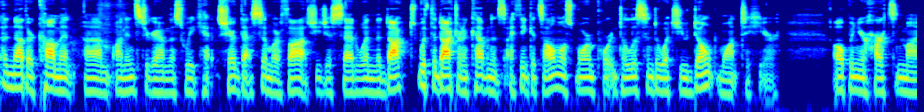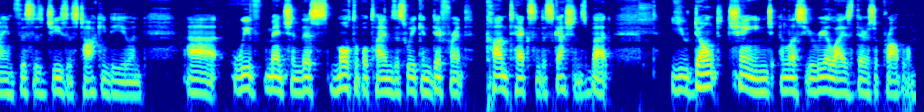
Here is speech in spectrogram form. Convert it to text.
another comment um, on Instagram this week shared that similar thought. She just said, when the doc- with the Doctrine and Covenants, I think it's almost more important to listen to what you don't want to hear. Open your hearts and minds. This is Jesus talking to you. And uh, we've mentioned this multiple times this week in different contexts and discussions, but you don't change unless you realize there's a problem.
